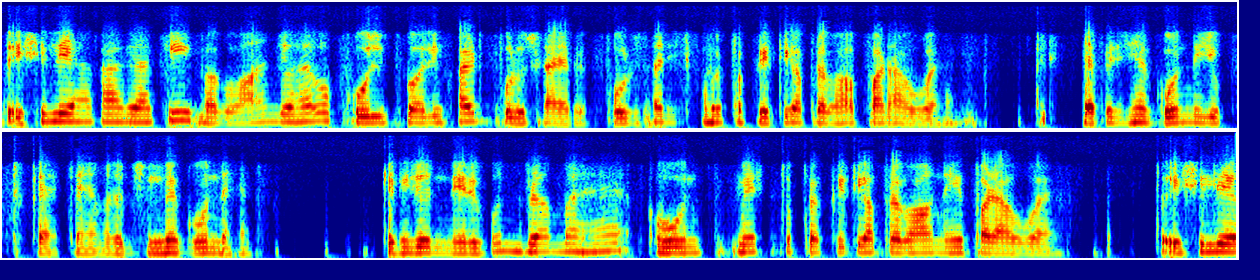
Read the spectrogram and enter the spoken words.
तो इसीलिए यहाँ कहा गया कि भगवान जो है वो क्वालिफाइड पुरुष है पुरुष है जिसके ऊपर प्रकृति का प्रभाव पड़ा हुआ है। या फिर जिन्हें गुण युक्त कहते हैं मतलब जिनमें गुण है। क्योंकि जो निर्गुण ब्रह्म है, वो उनमें तो प्रकृति का प्रभाव नहीं पड़ा हुआ है। तो इसीलिए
